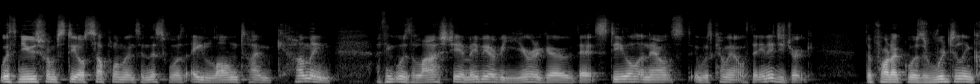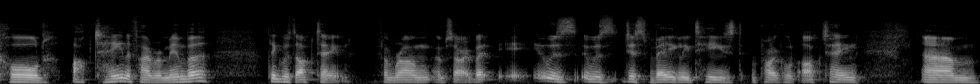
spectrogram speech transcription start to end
with news from Steel Supplements, and this was a long time coming. I think it was last year, maybe over a year ago, that Steel announced it was coming out with an energy drink. The product was originally called Octane, if I remember. I think it was Octane. If I'm wrong, I'm sorry, but it, it was it was just vaguely teased a product called Octane, um,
